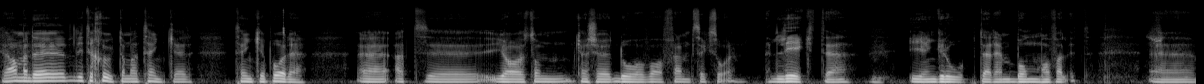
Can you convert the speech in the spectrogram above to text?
Ja men det är lite sjukt om man tänker, tänker på det. Eh, att eh, jag som kanske då var 5-6 år lekte Mm. i en grop där en bomb har fallit. Eh,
